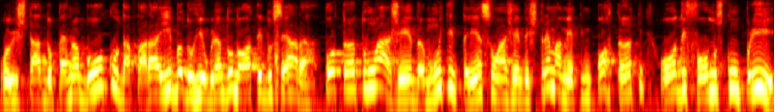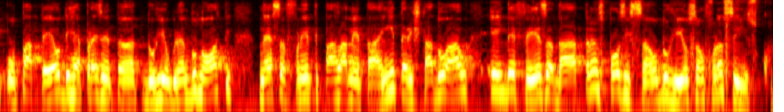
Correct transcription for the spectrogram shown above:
o estado do Pernambuco, da Paraíba, do Rio Grande do Norte e do Ceará. Portanto, uma agenda muito intensa, uma agenda extremamente importante, onde fomos cumprir o papel de representante do Rio Grande do Norte nessa frente parlamentar interestadual em defesa da transposição do Rio São Francisco.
